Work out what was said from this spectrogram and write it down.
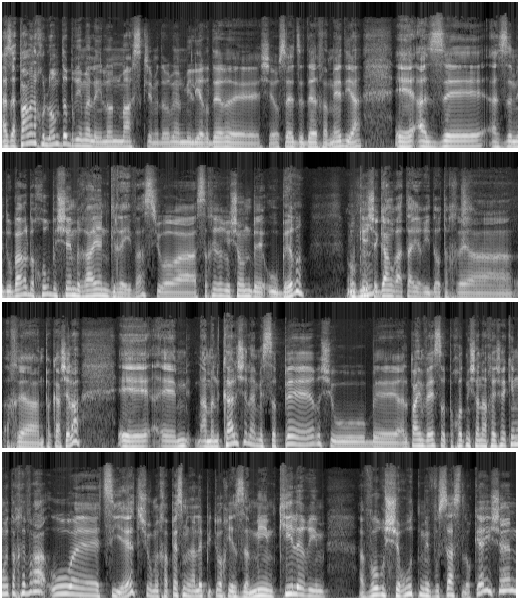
אז הפעם אנחנו לא מדברים על אילון מאסק, כשמדברים על מיליארדר אה, שעושה את זה דרך המדיה. אה, אז, אה, אז מדובר על בחור בשם ריאן גרייבס, שהוא השכיר הראשון באובר. אוקיי, שגם ראתה ירידות אחרי, ה... אחרי ההנפקה שלה. אה, אה, המנכ"ל שלהם מספר שהוא ב-2010, פחות משנה אחרי שהקימו את החברה, הוא אה, צייץ שהוא מחפש מנהלי פיתוח יזמים, קילרים, עבור שירות מבוסס location,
